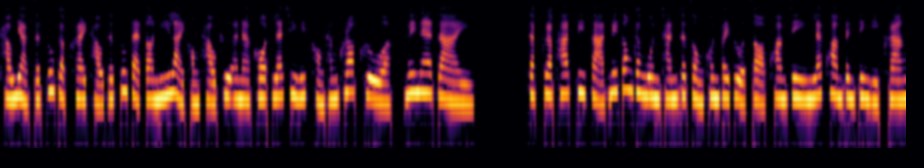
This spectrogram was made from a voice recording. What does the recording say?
เขาอยากจะสู้กับใครเขาจะสู้แต่ตอนนี้ไหล่ของเขาคืออนาคตและชีวิตของทั้งครอบครัว ไม่แน่ใจ จักรพรรดิปีศาจไม่ต้องกังวลฉันจะส่งคนไปตรวจสอบความจริงและความเป็นจริงอีกครั้ง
